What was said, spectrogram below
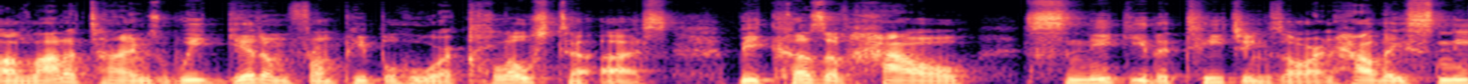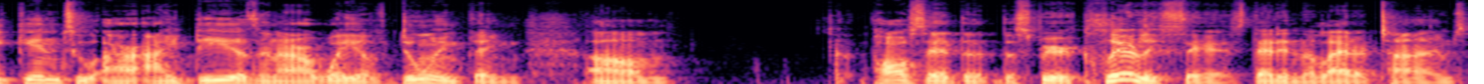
A lot of times we get them from people who are close to us because of how sneaky the teachings are and how they sneak into our ideas and our way of doing things. Um, Paul said that the Spirit clearly says that in the latter times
